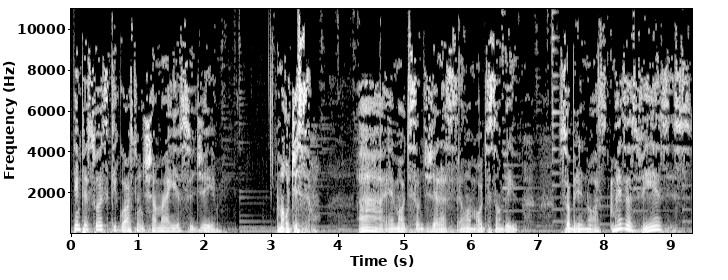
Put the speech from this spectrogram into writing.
Tem pessoas que gostam de chamar isso de maldição. Ah, é maldição de geração, a maldição veio sobre nós. Mas às vezes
